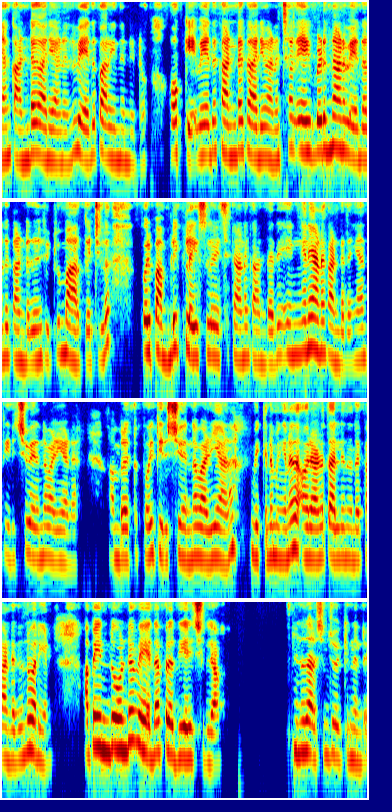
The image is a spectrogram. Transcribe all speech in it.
ഞാൻ കണ്ട കാര്യമാണെന്ന് വേദ പറയുന്നുണ്ട് കേട്ടോ ഓക്കെ വേദ കണ്ട കാര്യമാണ്. വെച്ചാൽ എവിടുന്നാണ് വേദ അത് കണ്ടത്? ചുറ്റും മാർക്കറ്റിൽ ഒരു പബ്ലിക് പ്ലേസിൽ വെച്ചിട്ടാണ് കണ്ടത്. എങ്ങനെയാണ് കണ്ടത്? ഞാൻ തിരിച്ചു വരുന്ന വഴിയാണ്. അമ്പലത്തിൽ പോയി തിരിച്ചു വരുന്ന വഴിയാണ് വിക്രം ഇങ്ങനെ ഒരാളെ തല്ലുന്നത് കണ്ടതെന്ന് പറയും. അപ്പൊ എന്തുകൊണ്ട് വേദ പ്രതികരിച്ചില്ല? എന്ന് ദർശനം ചോദിക്കുന്നുണ്ട്.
